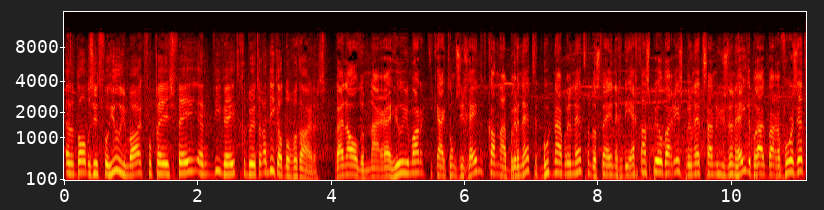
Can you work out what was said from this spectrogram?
En het balbezit voor Hiljemark, voor PSV. En wie weet gebeurt er aan die kant nog wat aardigs. Wijnaldum naar uh, Hiljemark. Die kijkt om zich heen. Het kan naar Brenet. Het moet naar Brenet. Want dat is de enige die echt aanspeelbaar is. Brenet zou nu zijn hele bruikbare voorzet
